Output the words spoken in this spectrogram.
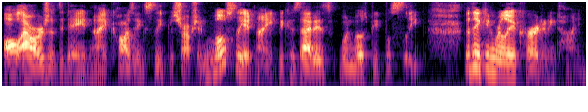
all hours of the day and night, causing sleep disruption, mostly at night because that is when most people sleep. But they can really occur at any time.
